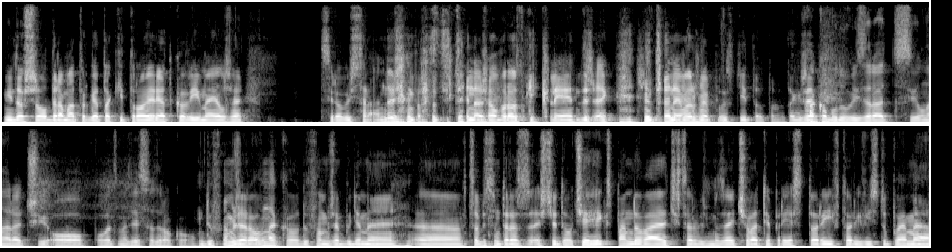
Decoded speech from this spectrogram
mi došiel od dramaturga taký trojriadkový mail, že si robíš srandu, že proste to je náš obrovský klient, že, že to nemôžeme pustiť toto. Takže... Ako budú vyzerať silné reči o povedzme 10 rokov? Dúfam, že rovnako. Dúfam, že budeme... Uh, chcel by som teraz ešte do Čiech expandovať, chceli by sme zväčšovať tie priestory, v ktorých vystupujeme a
